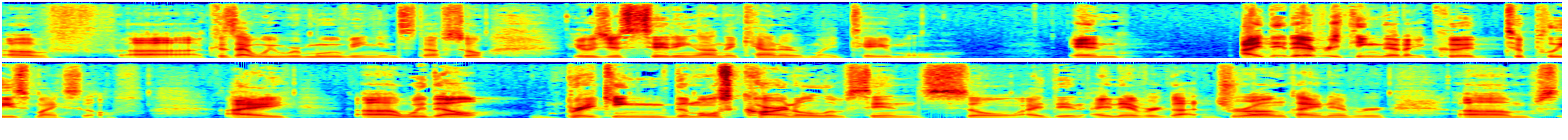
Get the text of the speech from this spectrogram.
of uh, because we were moving and stuff, so it was just sitting on the counter of my table, and I did everything that I could to please myself. I uh, without breaking the most carnal of sins. So I didn't. I never got drunk. I never um, s-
